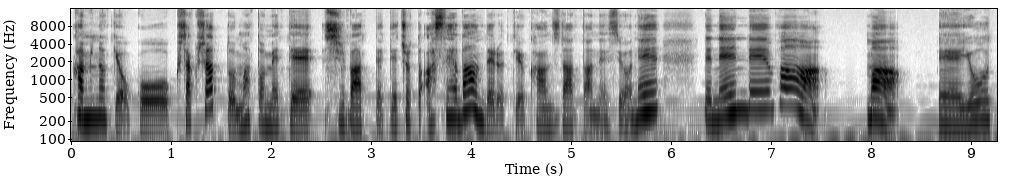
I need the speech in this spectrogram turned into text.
髪の毛をこうくしゃくしゃっとまとめて縛っててちょっと汗ばんでるっていう感じだったんですよね。で年齢はまあ、えー、幼稚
